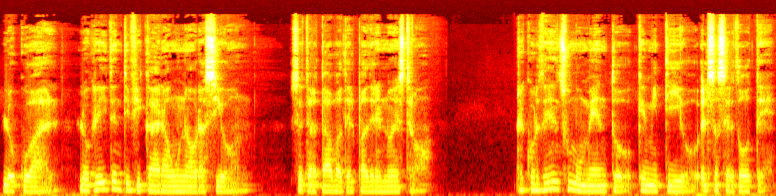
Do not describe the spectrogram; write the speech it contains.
lo cual logré identificar a una oración. Se trataba del Padre Nuestro. Recordé en su momento que mi tío, el sacerdote,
